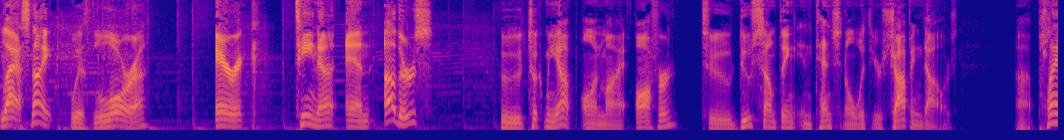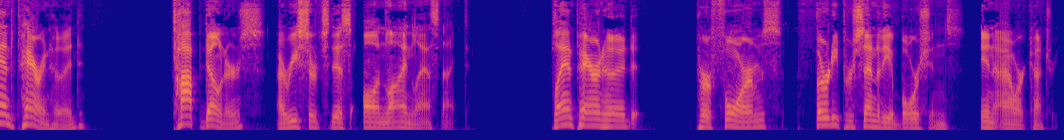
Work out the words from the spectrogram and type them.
last night with Laura, Eric, Tina, and others who took me up on my offer to do something intentional with your shopping dollars. Uh, Planned Parenthood, top donors. I researched this online last night. Planned Parenthood performs 30% of the abortions in our country.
